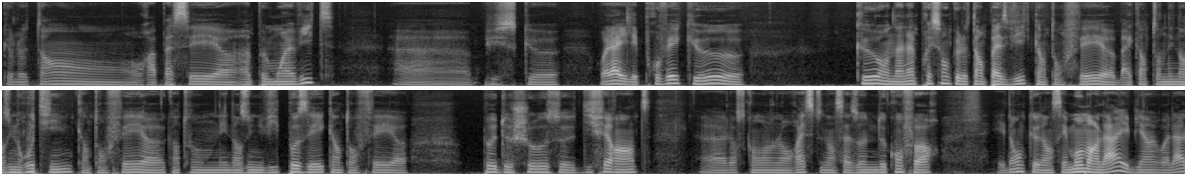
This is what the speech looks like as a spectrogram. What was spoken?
que le temps aura passé un peu moins vite, puisque voilà, il est prouvé que que on a l'impression que le temps passe vite quand on fait, euh, bah, quand on est dans une routine, quand on fait, euh, quand on est dans une vie posée, quand on fait euh, peu de choses différentes, lorsqu'on reste dans sa zone de confort. Et donc dans ces moments-là, eh bien voilà,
